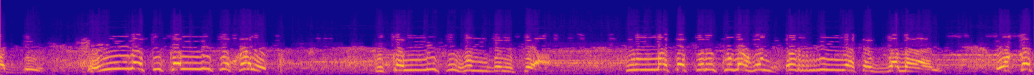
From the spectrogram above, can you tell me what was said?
ربي حين تسلط خلقك تكلفهم بالفعل ثم تترك لهم حرية الزمان وقد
